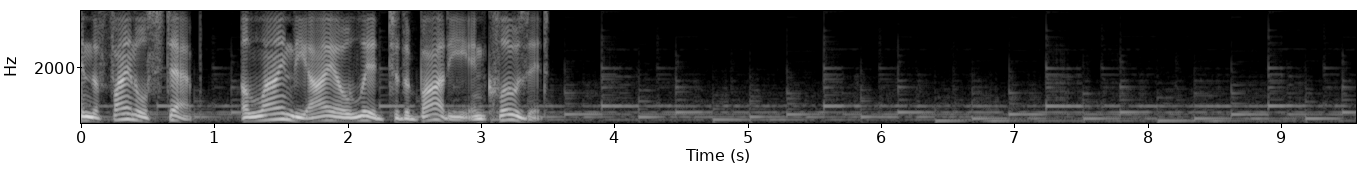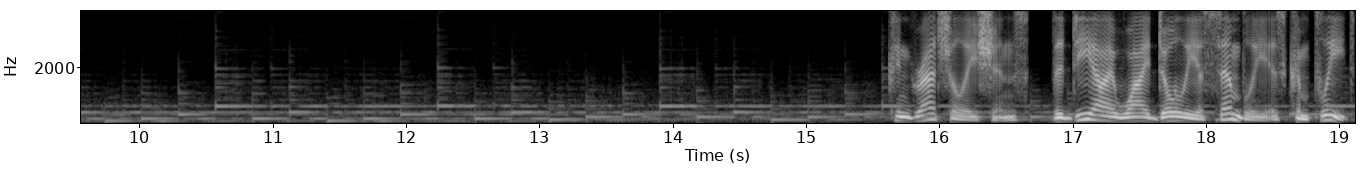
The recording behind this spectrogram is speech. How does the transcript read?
In the final step, align the I.O. lid to the body and close it. Congratulations, the DIY Doly assembly is complete.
